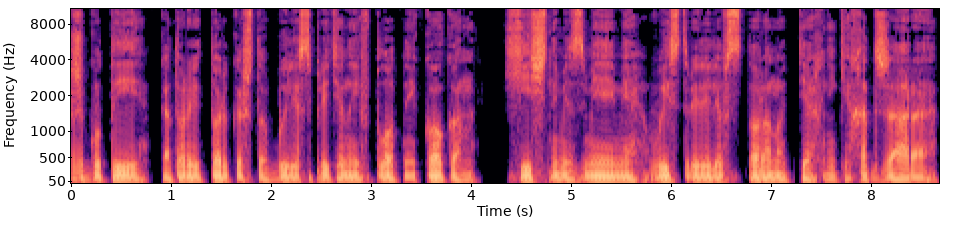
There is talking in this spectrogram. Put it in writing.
Жгуты, которые только что были сплетены в плотный кокон, хищными змеями выстрелили в сторону техники Хаджара.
